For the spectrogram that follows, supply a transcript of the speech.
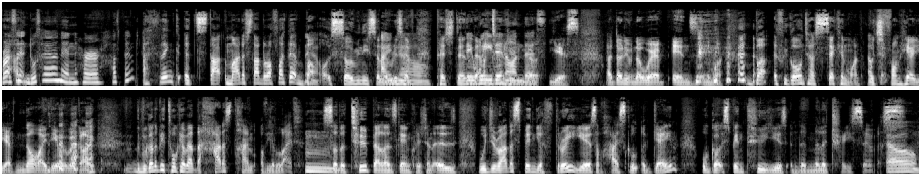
Right, Wasn't it and her husband? I think it start might have started off like that, but Yeah. so many celebrities have pitched in. They weighed in on even know- this. Yes, I don't even know where it ends anymore. but if we go on to our second one, which Okay. from here you have no idea where we're going, we're going to be talking about the hardest time of your life. Mm. So the two balance game question is: Would you rather spend your three years of high school again, or go spend two years in the military service? Oh.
